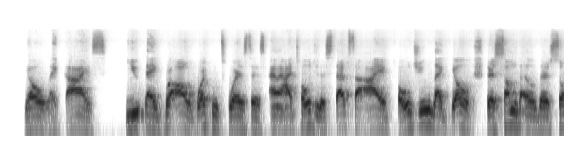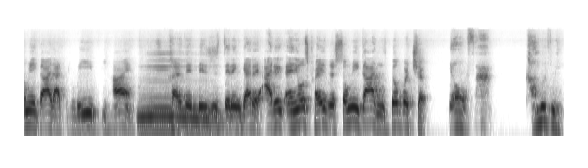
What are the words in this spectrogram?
yo, like guys, you like we're all working towards this. And I told you the steps that I told you. Like, yo, there's some. There's so many guys that leave behind because they, they just didn't get it. I did, and you know what's crazy? There's so many guys in this billboard trip. Yo, fam, come with me.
